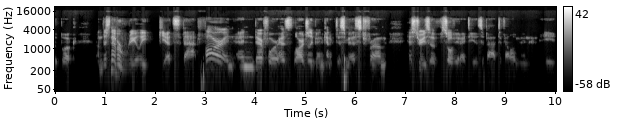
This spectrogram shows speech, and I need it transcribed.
the book, um, this never really gets that far, and and therefore has largely been kind of dismissed from histories of Soviet ideas about development and aid.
